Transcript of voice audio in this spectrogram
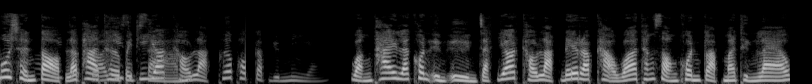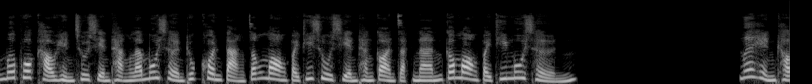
มู่เฉินตอบและพาเธอไปที่ยอดเขาหลักเพื่อพบกับหยุนเหนียง หวังไทและคนอื่นๆ จากยอดเขาหลักได้รับข่าวว่าทั้งสองคนกลับมาถึงแล้ว เมื่อพวกเขาเห็นชูเฉียนถังและมู่เฉินทุกคนต่างจ้องมองไปที่ชูเฉียนถังก่อนจากนั้นก็มองไปที่มู่เฉินเมื่อเห็นเขา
